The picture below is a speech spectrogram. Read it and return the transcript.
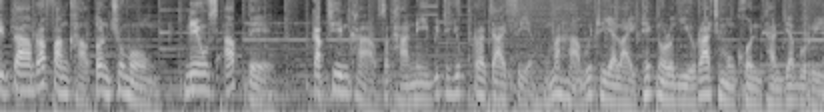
ติดตามรับฟังข่าวต้นชั่วโมง News Update กับทีมข่าวสถานีวิทยุกระจายเสียงมมหาวิทยาลัยเทคโนโลยีราชมงคลธัญบุรี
